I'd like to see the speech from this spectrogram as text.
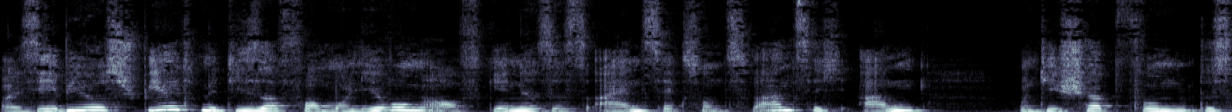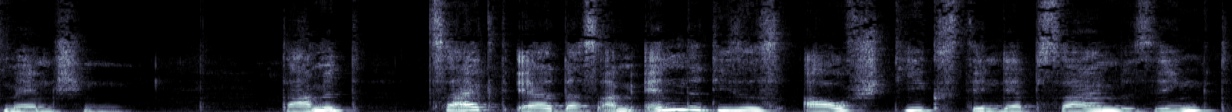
Eusebius spielt mit dieser Formulierung auf Genesis 1,26 an und die Schöpfung des Menschen. Damit zeigt er, dass am Ende dieses Aufstiegs, den der Psalm besingt,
